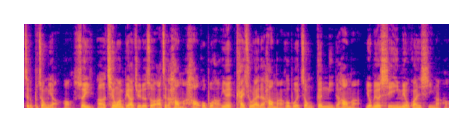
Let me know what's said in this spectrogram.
这个不重要哦，所以呃千万不要觉得说啊这个号码好或不好，因为开出来的。号码会不会中，跟你的号码有没有谐音没有关系嘛？哈，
